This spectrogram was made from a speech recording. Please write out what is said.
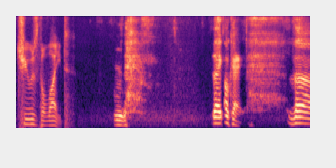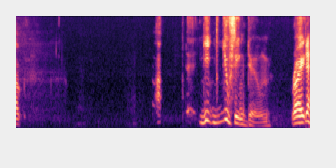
choose the light. like okay, the uh, you you've seen Dune, right? Yeah.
